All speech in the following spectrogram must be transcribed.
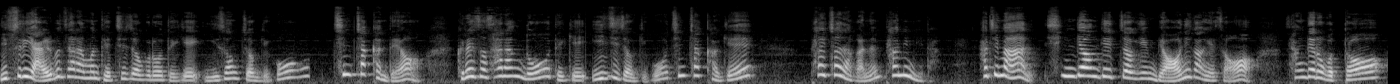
입술이 얇은 사람은 대체적으로 되게 이성적이고 침착한데요. 그래서 사랑도 되게 이지적이고 침착하게 펼쳐나가는 편입니다. 하지만 신경질적인 면이 강해서 상대로부터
